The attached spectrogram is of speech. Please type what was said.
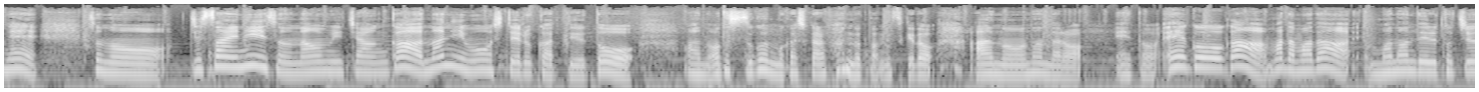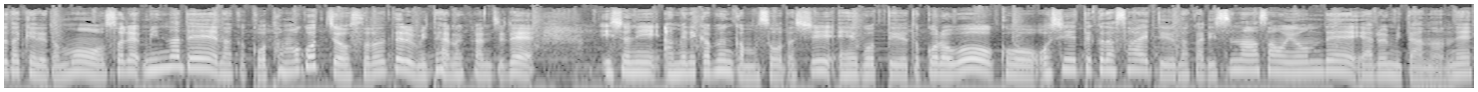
でその実際にその直美ちゃんが何をしてるかっていうとあの私すごい昔からファンだったんですけどあのなんだろうえーと、英語がまだまだ学んでいる途中だけれどもそれみんなでなんかこうたまごっちを育てるみたいな感じで一緒にアメリカ文化もそうだし英語っていうところをこう教えてくださいっていうなんかリスナーさんを呼んでやるみたいなね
